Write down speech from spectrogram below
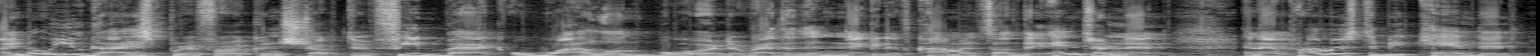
I know you guys prefer constructive feedback while on board rather than negative comments on the internet, and I promise to be candid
